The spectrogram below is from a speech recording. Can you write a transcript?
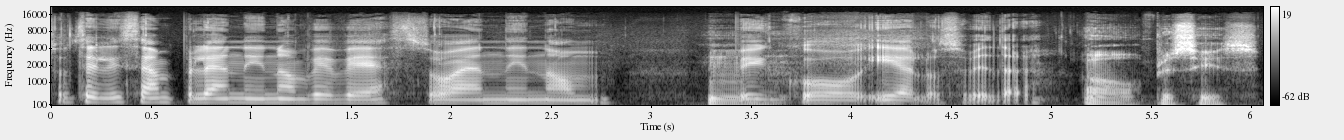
Så till exempel en inom VVS och en inom mm. bygg och el och så vidare? Ja, precis.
